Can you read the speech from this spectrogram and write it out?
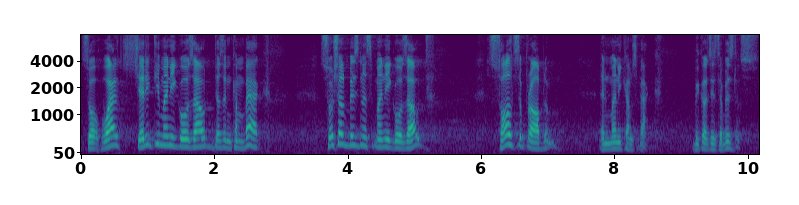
So while charity money goes out, doesn't come back, social business money goes out, solves the problem, and money comes back because it's a business.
